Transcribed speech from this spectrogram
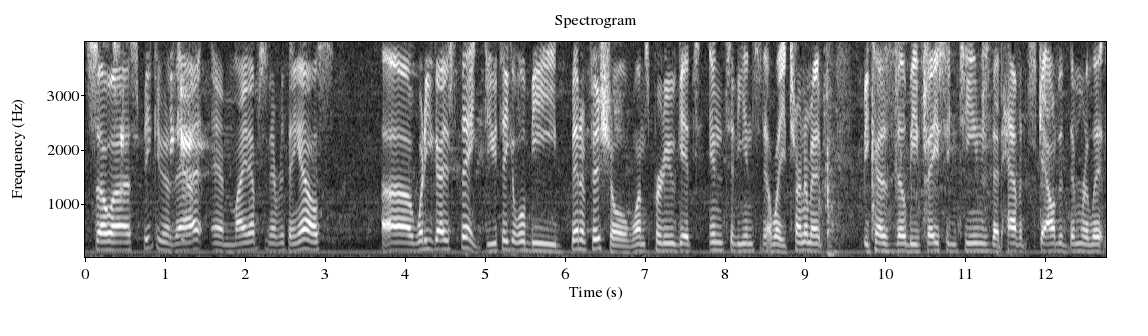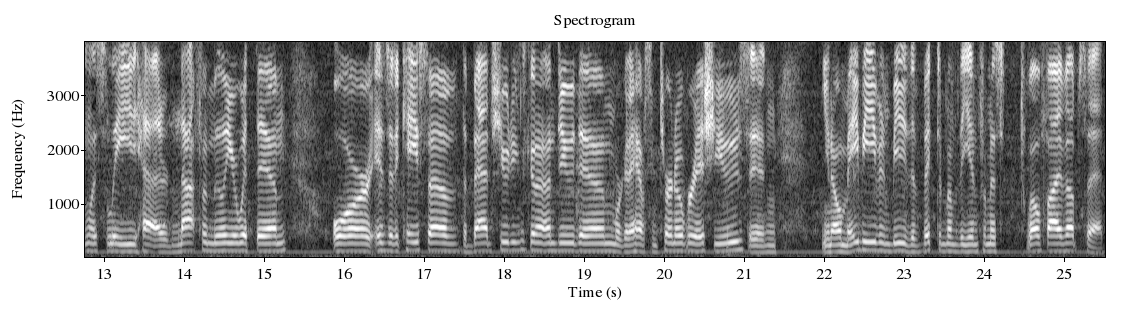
So, uh, speaking of that and lineups and everything else, uh, what do you guys think? Do you think it will be beneficial once Purdue gets into the NCAA tournament because they'll be facing teams that haven't scouted them relentlessly, are not familiar with them? Or is it a case of the bad shooting is going to undo them? We're going to have some turnover issues and, you know, maybe even be the victim of the infamous 12 5 upset?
